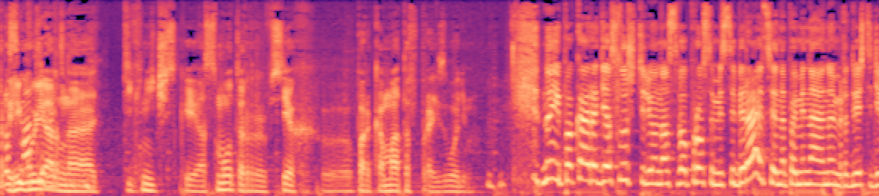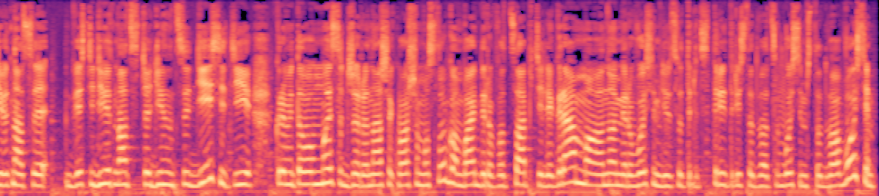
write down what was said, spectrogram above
Регулярно технический осмотр всех э, паркоматов производим. Ну и пока радиослушатели у нас с вопросами собираются, я напоминаю номер 219, 219 11 10 и, кроме того, мессенджеры наши к вашим услугам, Вайбер, WhatsApp, Telegram, номер 8 933 328 128.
